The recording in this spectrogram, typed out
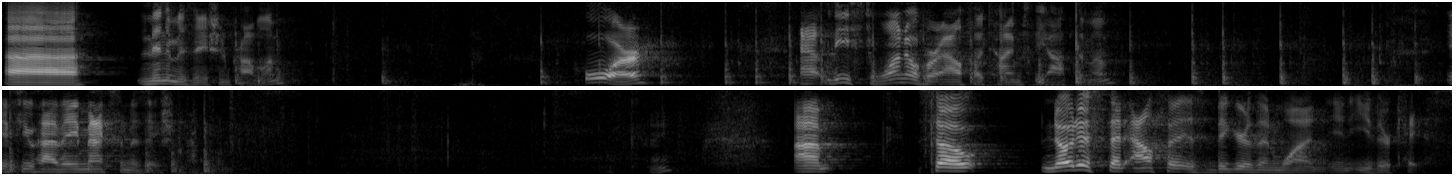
uh, minimization problem, or at least 1 over alpha times the optimum if you have a maximization problem. Okay. Um, so notice that alpha is bigger than 1 in either case,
